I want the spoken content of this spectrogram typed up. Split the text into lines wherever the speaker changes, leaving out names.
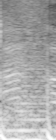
I.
